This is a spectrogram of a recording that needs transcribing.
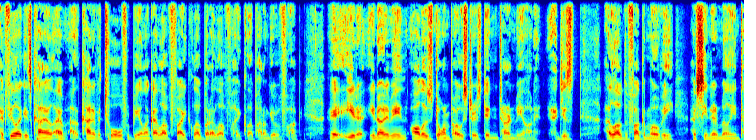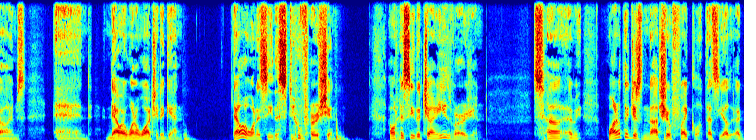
I feel like it's kind of a, uh, uh, kind of a tool for being like I love Fight Club, but I love Fight Club. I don't give a fuck. Eh, you know, you know what I mean. All those dorm posters didn't turn me on it. I just I love the fucking movie. I've seen it a million times, and now I want to watch it again. Now I want to see this new version. I want to see the Chinese version. So I mean, why don't they just not show Fight Club? That's the other.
